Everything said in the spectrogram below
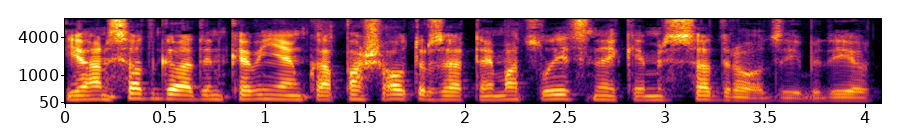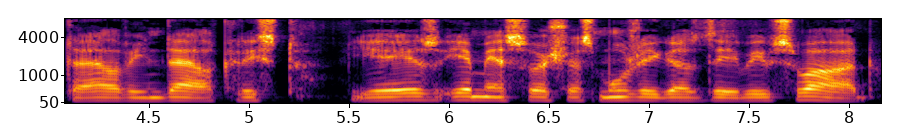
Jānis atgādina, ka viņiem kā pašu autorizētiem acu lieciniekiem ir sadraudzība Dieva tēla viņa dēla Kristu, Jēzu iemiesošās mūžīgās dzīvības vārdu.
